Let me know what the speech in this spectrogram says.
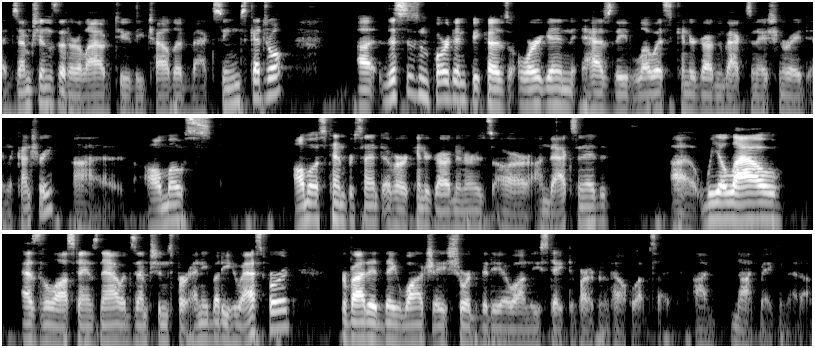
exemptions that are allowed to the childhood vaccine schedule. Uh, this is important because Oregon has the lowest kindergarten vaccination rate in the country. Uh, almost, almost ten percent of our kindergarteners are unvaccinated. Uh, we allow, as the law stands now, exemptions for anybody who asked for it, provided they watch a short video on the State Department of Health website. I'm not making that up.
